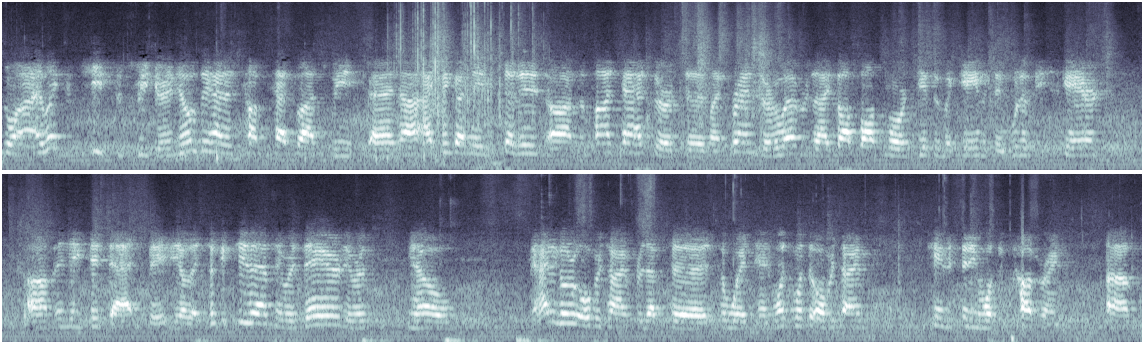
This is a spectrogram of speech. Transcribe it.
So I like the Chiefs this week. I know they had a tough test last week, and uh, I think I may have said it on the podcast or to my friends or whoever that I thought Baltimore would give them a game that they wouldn't be scared. Um, and they did that. They, you know, they took it to them. They were there. They were, you know, they had to go to overtime for them to, to win. And once went to overtime, Kansas City wasn't covering. Um,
